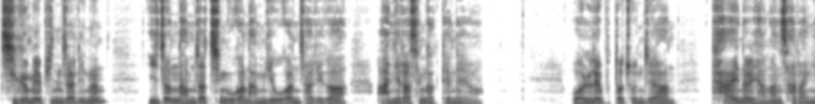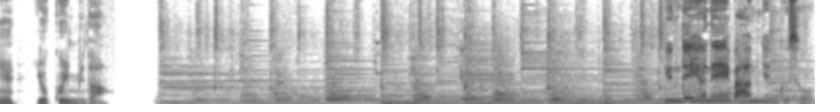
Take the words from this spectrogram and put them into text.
지금의 빈자리는 이전 남자친구가 남기고 간 자리가 아니라 생각되네요. 원래부터 존재한 타인을 향한 사랑의 욕구입니다. 윤대현의 마음연구소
